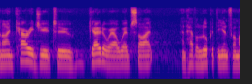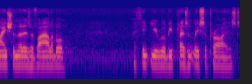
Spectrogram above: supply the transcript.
And I encourage you to go to our website and have a look at the information that is available. I think you will be pleasantly surprised.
